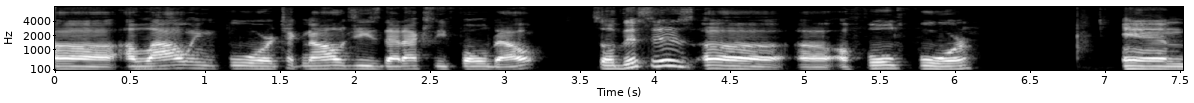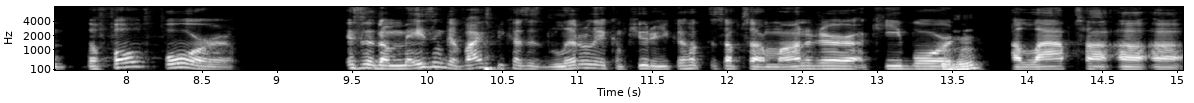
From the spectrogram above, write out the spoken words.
uh, allowing for technologies that actually fold out so this is a, a, a Fold 4, and the Fold 4 is an amazing device because it's literally a computer. You can hook this up to a monitor, a keyboard, mm-hmm. a laptop, uh, uh,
